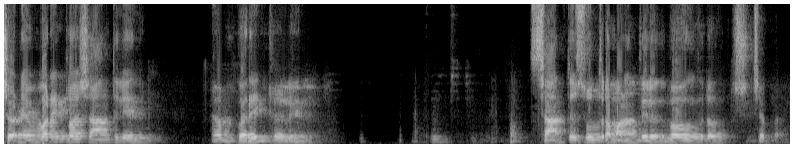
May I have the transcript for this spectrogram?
చూడండి ఎవరింట్లో శాంతి లేదు? ఎవరింట్లో లేదు. శాంతి సూత్రం మనం తెలియదు భగవద్గీతలో కృష్ణ చెప్పారు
